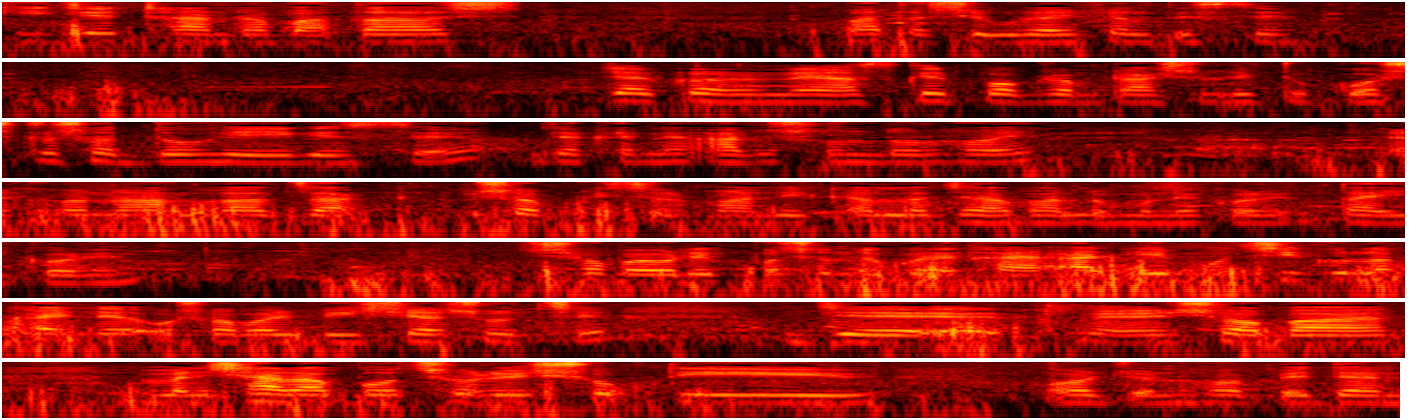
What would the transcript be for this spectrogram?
কি যে ঠান্ডা বাতাস, বাতাসে উড়াই ফেলতেছে। যার কারণে আজকের প্রোগ্রামটা আসলে একটু কষ্টসাধ্য হয়ে গেছে, যেখানে আরও সুন্দর হয়। এখন আল্লাহ যাক, সবকিছুর মালিক, আল্লাহ যা ভালো মনে করেন তাই করেন। সবাই অনেক পছন্দ করে খায়, আর এই মুচিগুলো খাইলে ও সবার বিশ্বাস হচ্ছে যে সবার মানে সারা বছরের শক্তি অর্জন হবে, দেন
